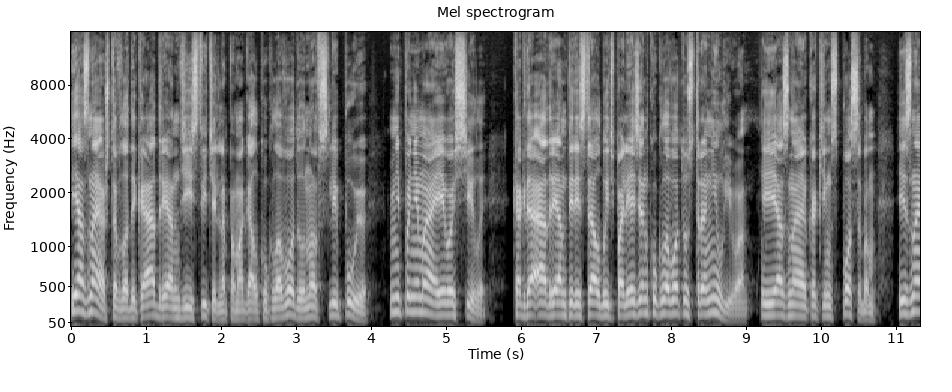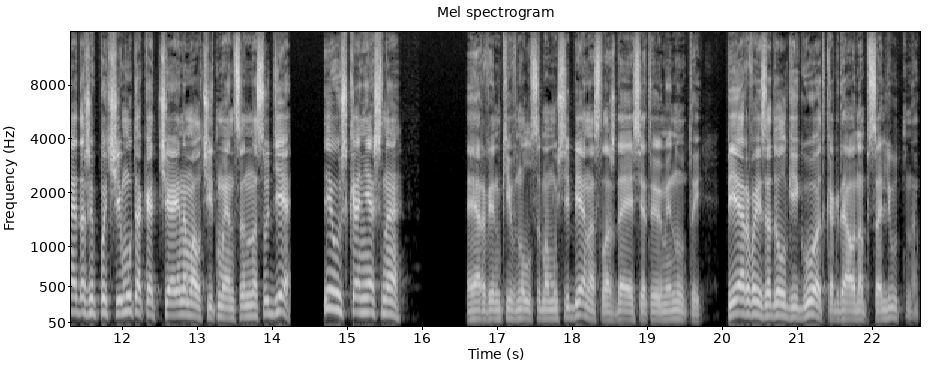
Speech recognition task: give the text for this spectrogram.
Я знаю, что владыка Адриан действительно помогал кукловоду, но вслепую, не понимая его силы. Когда Адриан перестал быть полезен, кукловод устранил его. И я знаю, каким способом. И знаю даже, почему так отчаянно молчит Мэнсон на суде. И уж, конечно...» Эрвин кивнул самому себе, наслаждаясь этой минутой. Первый за долгий год, когда он абсолютно,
